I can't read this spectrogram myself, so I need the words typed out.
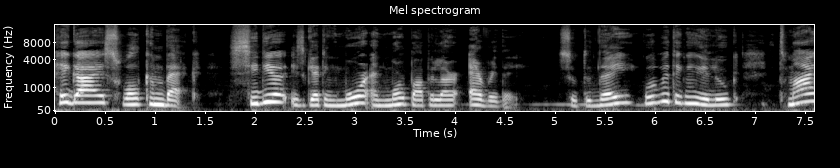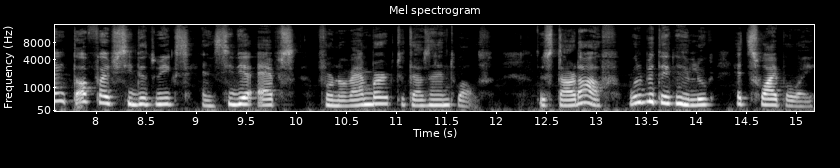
Hey guys, welcome back. Cydia is getting more and more popular every day. So today we'll be taking a look at my top 5 Cydia tweaks and Cydia apps for November 2012. To start off, we'll be taking a look at SwipeAway.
